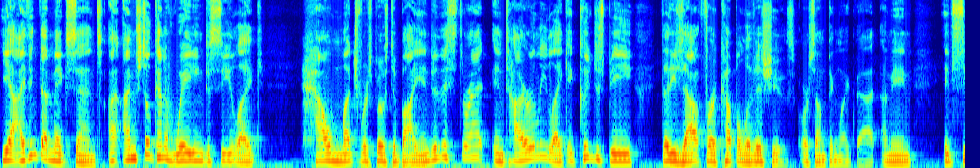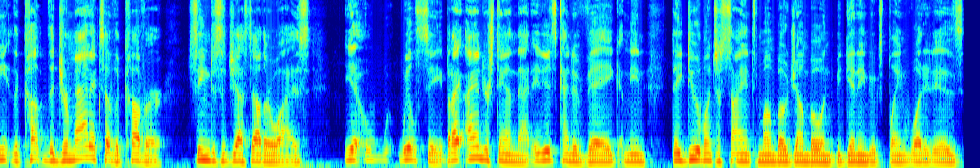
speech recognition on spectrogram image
Yeah, I think that makes sense. I, I'm still kind of waiting to see like how much we're supposed to buy into this threat entirely. Like it could just be that he's out for a couple of issues or something like that. I mean, it seems the co- the dramatics of the cover seem to suggest otherwise. Yeah, we'll see. But I, I understand that it is kind of vague. I mean, they do a bunch of science mumbo jumbo in the beginning to explain what it is.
